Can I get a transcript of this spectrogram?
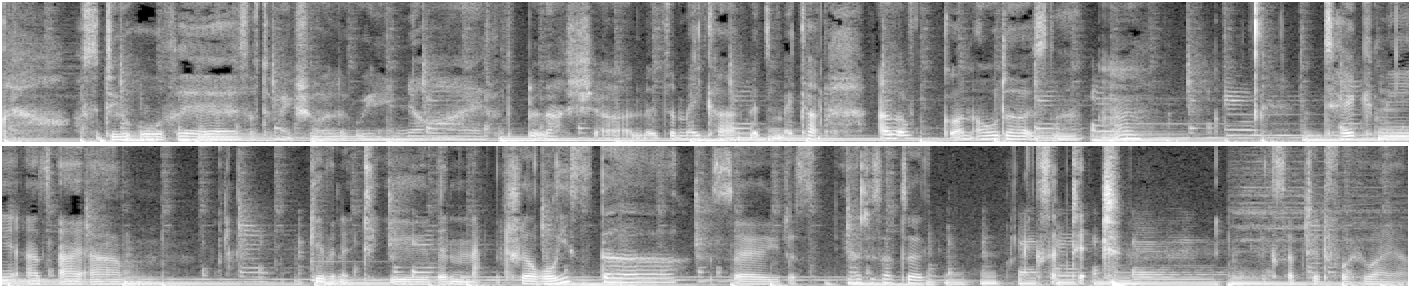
I have to do all this. I have to make sure I look really nice with blusher, loads of makeup, loads of makeup. As I've gotten older, it's like, mm, take me as I am, giving it to you, the naturalista. So you just, you just have to accept it. Accept it for who I am.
